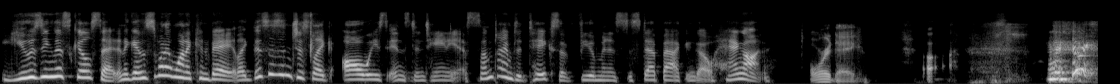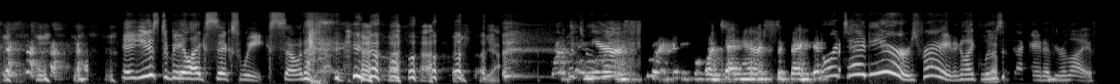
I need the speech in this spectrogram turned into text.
using the skill set. And again, this is what I want to convey. Like, this isn't just like always instantaneous. Sometimes it takes a few minutes to step back and go, hang on. Or a day. Uh, it used to be like six weeks. So, you know. yeah. Or 10 years, or 10 years, right? or 10 years, right? Like lose yep. a decade of your life.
